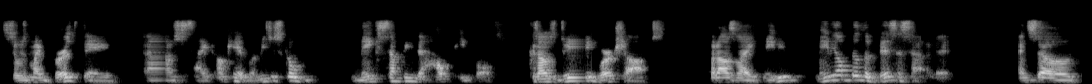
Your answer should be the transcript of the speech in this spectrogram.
So it was my birthday. And I was just like, okay, let me just go make something to help people. Cause I was doing workshops, but I was like, maybe, maybe I'll build a business out of it. And so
